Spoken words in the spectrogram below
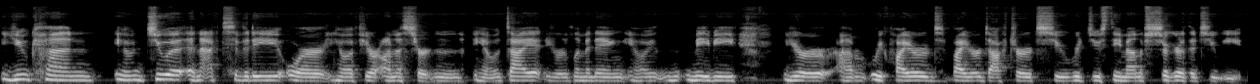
you can you know do an activity, or you know if you're on a certain you know diet, you're limiting you know maybe you're um, required by your doctor to reduce the amount of sugar that you eat,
